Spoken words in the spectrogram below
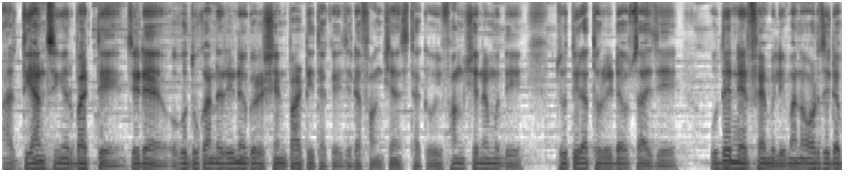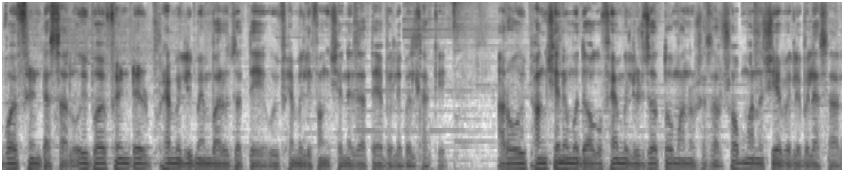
আর ধ্যান সিং এর বাড়িতে যেটা ওগো দোকানের রিনোগ্রেশন পার্টি থাকে, যেটা ফাংশনস থাকে, ওই ফাংশনের মধ্যে জ্যোতি রাথোর এটাও চায় যে উদেনের ফ্যামিলি মানে ওর যেটা বয়ফ্রেন্ড আসাল ওই বয়ফ্রেন্ডের ফ্যামিলি মেম্বারও যাতে ওই ফ্যামিলি ফাংশনে যাতে অ্যাভেলেবেল থাকে। আর ওই ফাংশনের মধ্যে অগ ফ্যামিলির যত মানুষ আসাল, সব মানুষই অ্যাভেলেবেল আসাল।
